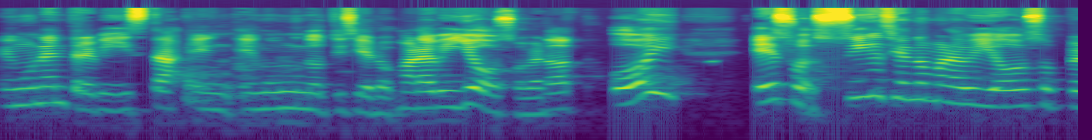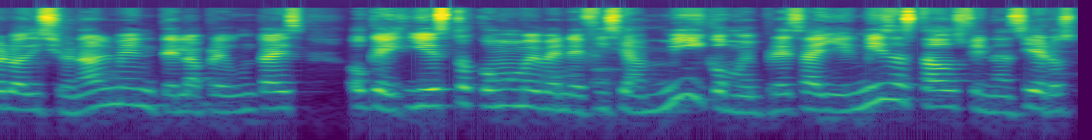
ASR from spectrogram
en una entrevista, en, en un noticiero. Maravilloso, ¿verdad? Hoy eso sigue siendo maravilloso, pero adicionalmente la pregunta es, ok, ¿y esto cómo me beneficia a mí como empresa y en mis estados financieros?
